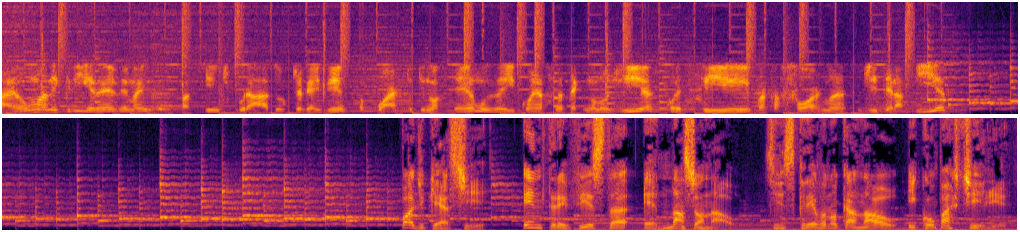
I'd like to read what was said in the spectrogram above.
Ah, é uma alegria, né? Ver mais um paciente curado de HIV. É o quarto que nós temos aí com essa tecnologia, com, esse, com essa forma de terapia. Podcast Entrevista é Nacional. Se inscreva no canal e compartilhe.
